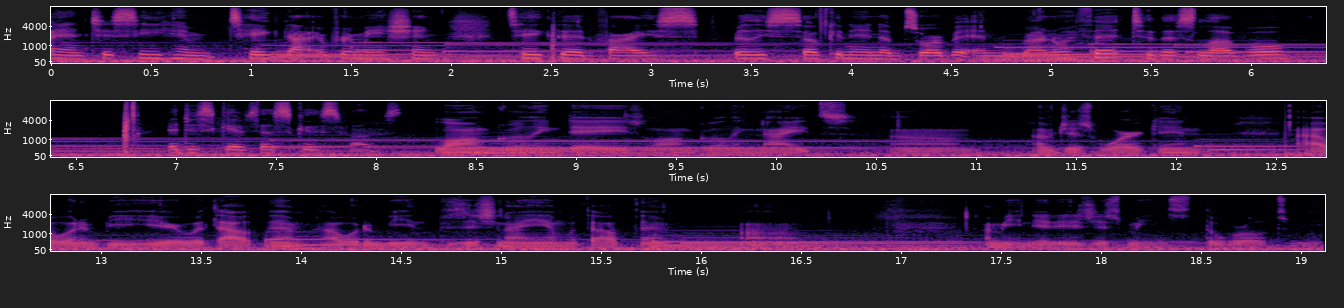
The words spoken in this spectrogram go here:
and to see him take that information, take the advice, really soak it in, absorb it, and run with it to this level, it just gives us goosebumps. Long, grueling days, long, grueling nights um, of just working. I wouldn't be here without them. I wouldn't be in the position I am without them. Um, I mean, it, it just means the world to me.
